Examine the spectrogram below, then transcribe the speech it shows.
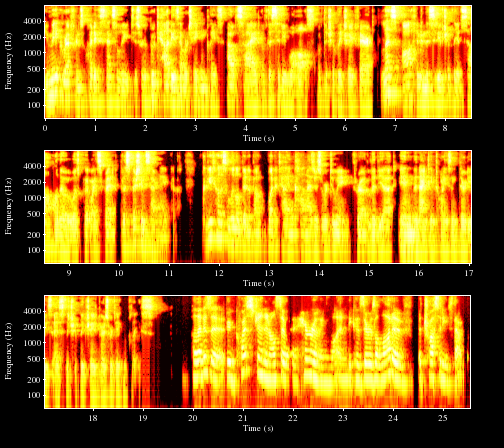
you make reference quite extensively to sort of brutalities that were taking place outside of the city walls of the Tripoli trade fair, less often in the city of Tripoli itself, although it was quite widespread, but especially in Cyrenaica. Could you tell us a little bit about what Italian colonizers were doing throughout Libya in the 1920s and 30s as the Tripoli trade fairs were taking place? Well, that is a good question and also a harrowing one because there's a lot of atrocities that were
